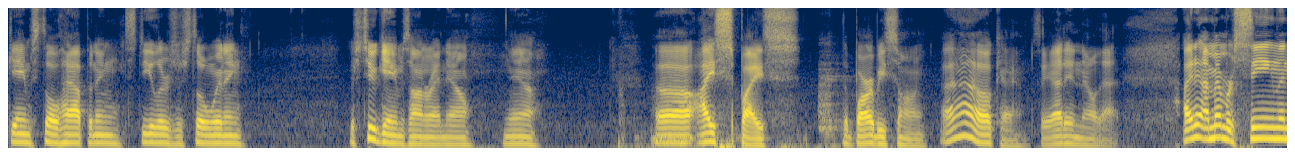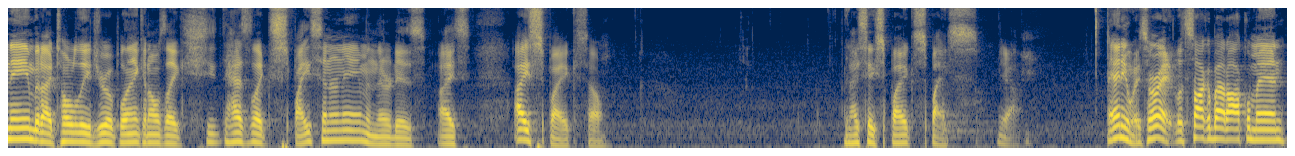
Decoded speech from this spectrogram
Game's still happening. Steelers are still winning. There's two games on right now. Yeah. Uh, Ice Spice, the Barbie song. Oh, okay. See, I didn't know that. I, I remember seeing the name, but I totally drew a blank, and I was like, she has like spice in her name, and there it is, Ice, Ice Spike. So, did I say Spike? Spice. Yeah. Anyways, all right, let's talk about Aquaman.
